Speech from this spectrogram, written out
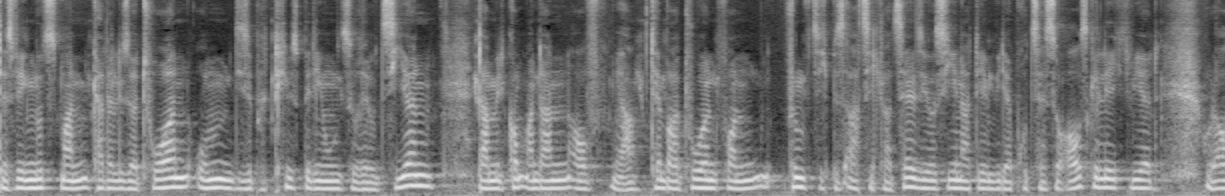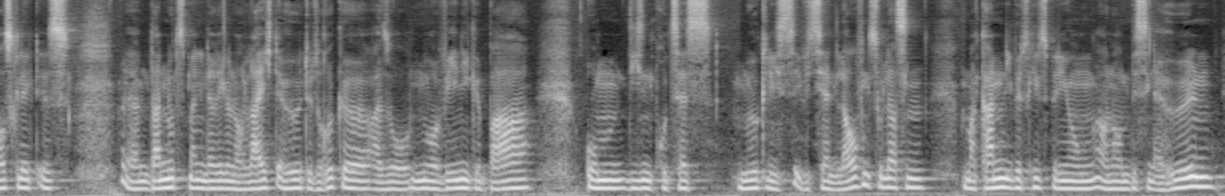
Deswegen nutzt man Katalysatoren, um diese Betriebsbedingungen zu reduzieren. Da damit kommt man dann auf ja, Temperaturen von 50 bis 80 Grad Celsius, je nachdem, wie der Prozess so ausgelegt wird oder ausgelegt ist. Ähm, dann nutzt man in der Regel noch leicht erhöhte Drücke, also nur wenige Bar, um diesen Prozess möglichst effizient laufen zu lassen. Man kann die Betriebsbedingungen auch noch ein bisschen erhöhen,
